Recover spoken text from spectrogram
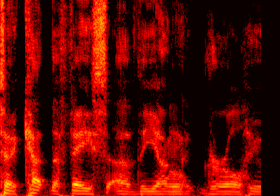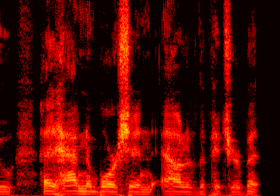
to cut the face of the young girl who had had an abortion out of the picture. But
